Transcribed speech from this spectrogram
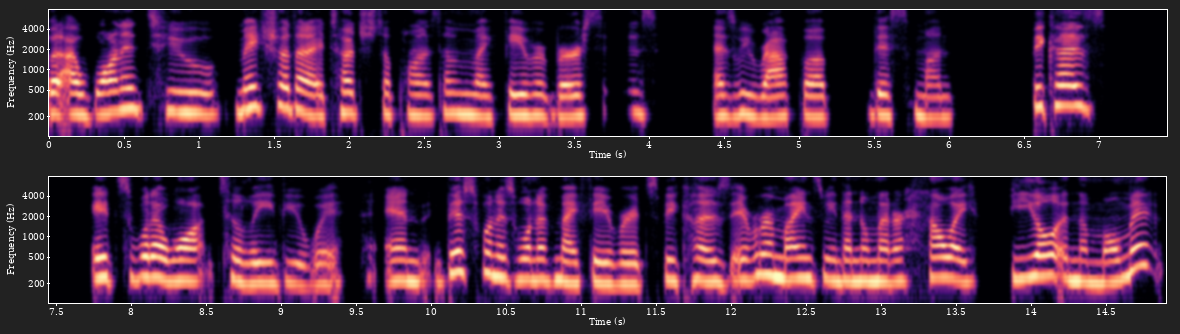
but I wanted to make sure that I touched upon some of my favorite verses as we wrap up this month because it's what I want to leave you with. And this one is one of my favorites because it reminds me that no matter how I feel in the moment,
